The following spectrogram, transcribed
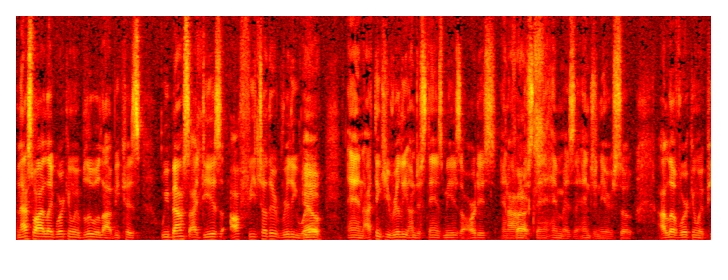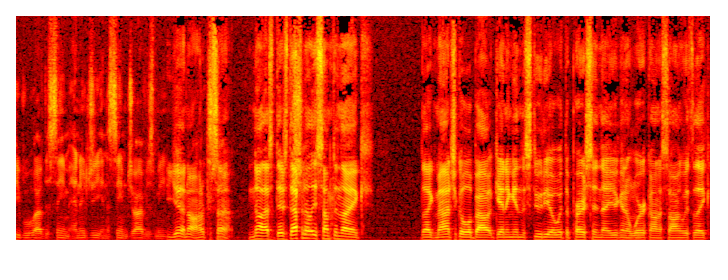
And that's why I like working with Blue a lot because we bounce ideas off each other really well. And I think he really understands me as an artist, and I Facts. understand him as an engineer. So I love working with people who have the same energy and the same drive as me. Yeah, no, hundred percent. No, that's there's definitely something like, like magical about getting in the studio with the person that you're gonna Mhm. work on a song with. Like,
